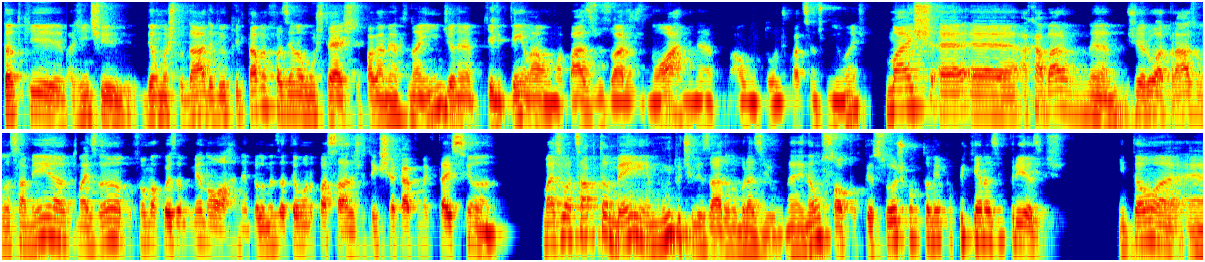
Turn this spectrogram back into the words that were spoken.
Tanto que a gente deu uma estudada e viu que ele estava fazendo alguns testes de pagamento na Índia, né? Porque ele tem lá uma base de usuários enorme, né? Algo em torno de 400 milhões. Mas é, é, acabaram, né? Gerou atraso no lançamento, mais amplo, foi uma coisa menor, né? Pelo menos até o ano passado. A gente tem que checar como é que está esse ano. Mas o WhatsApp também é muito utilizado no Brasil, né? E não só por pessoas, como também por pequenas empresas. Então, é, é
